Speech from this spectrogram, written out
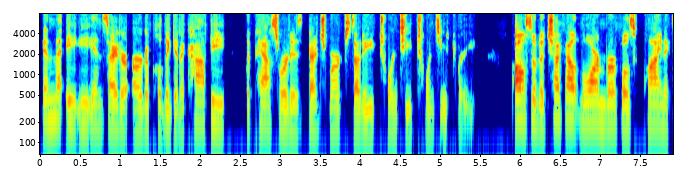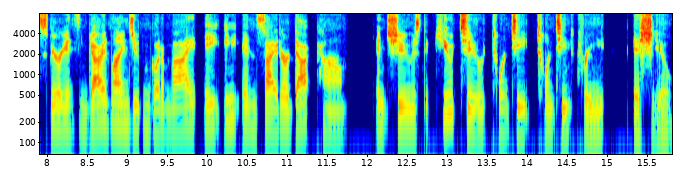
in the AE Insider article to get a copy. The password is Benchmark Study 2023. Also, to check out Lauren Merkel's client experience and guidelines, you can go to myaeinsider.com and choose the Q2 2023 issue.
